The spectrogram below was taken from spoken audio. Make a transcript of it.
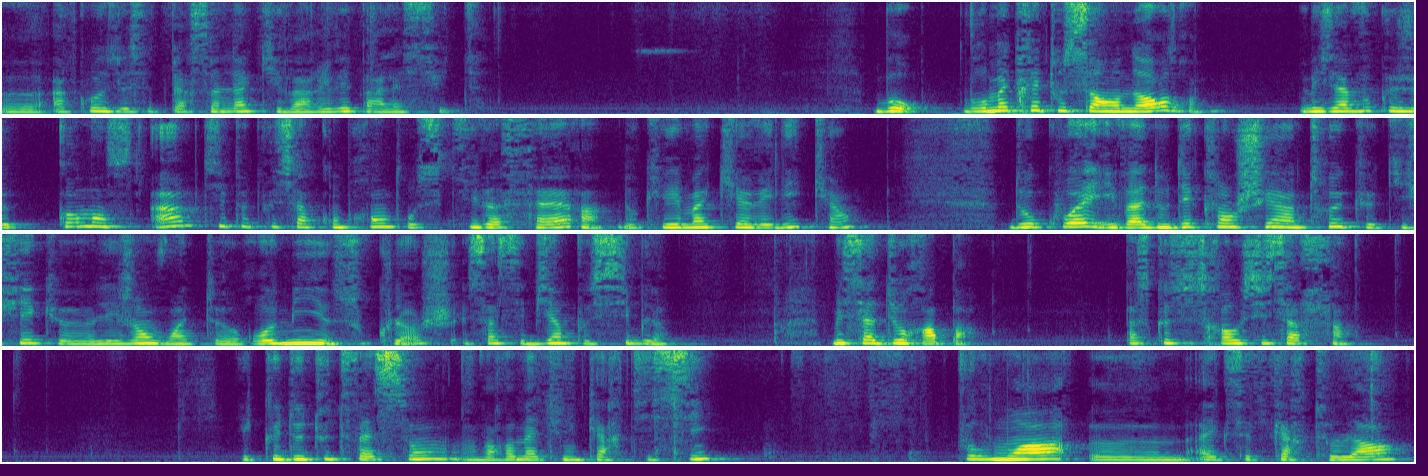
euh, à cause de cette personne-là qui va arriver par la suite. Bon, vous remettrez tout ça en ordre mais j'avoue que je commence un petit peu plus à comprendre ce qu'il va faire. Donc, il est machiavélique. Hein. Donc, ouais, il va nous déclencher un truc qui fait que les gens vont être remis sous cloche. Et ça, c'est bien possible. Mais ça durera pas. Parce que ce sera aussi sa fin. Et que de toute façon, on va remettre une carte ici. Pour moi, euh, avec cette carte-là,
